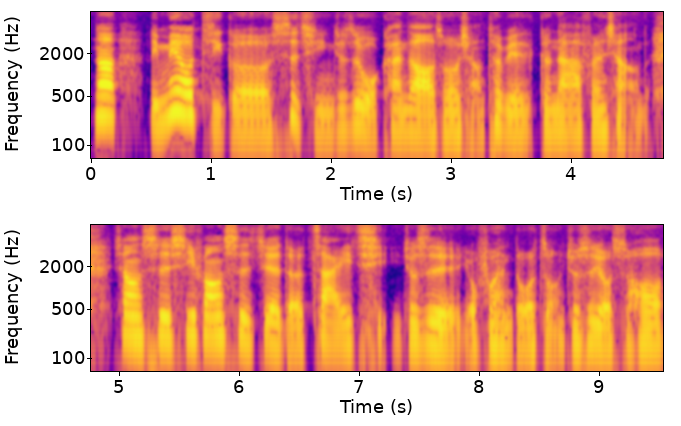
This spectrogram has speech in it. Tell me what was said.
那里面有几个事情，就是我看到的时候想特别跟大家分享的，像是西方世界的在一起，就是有分很多种，就是有时候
